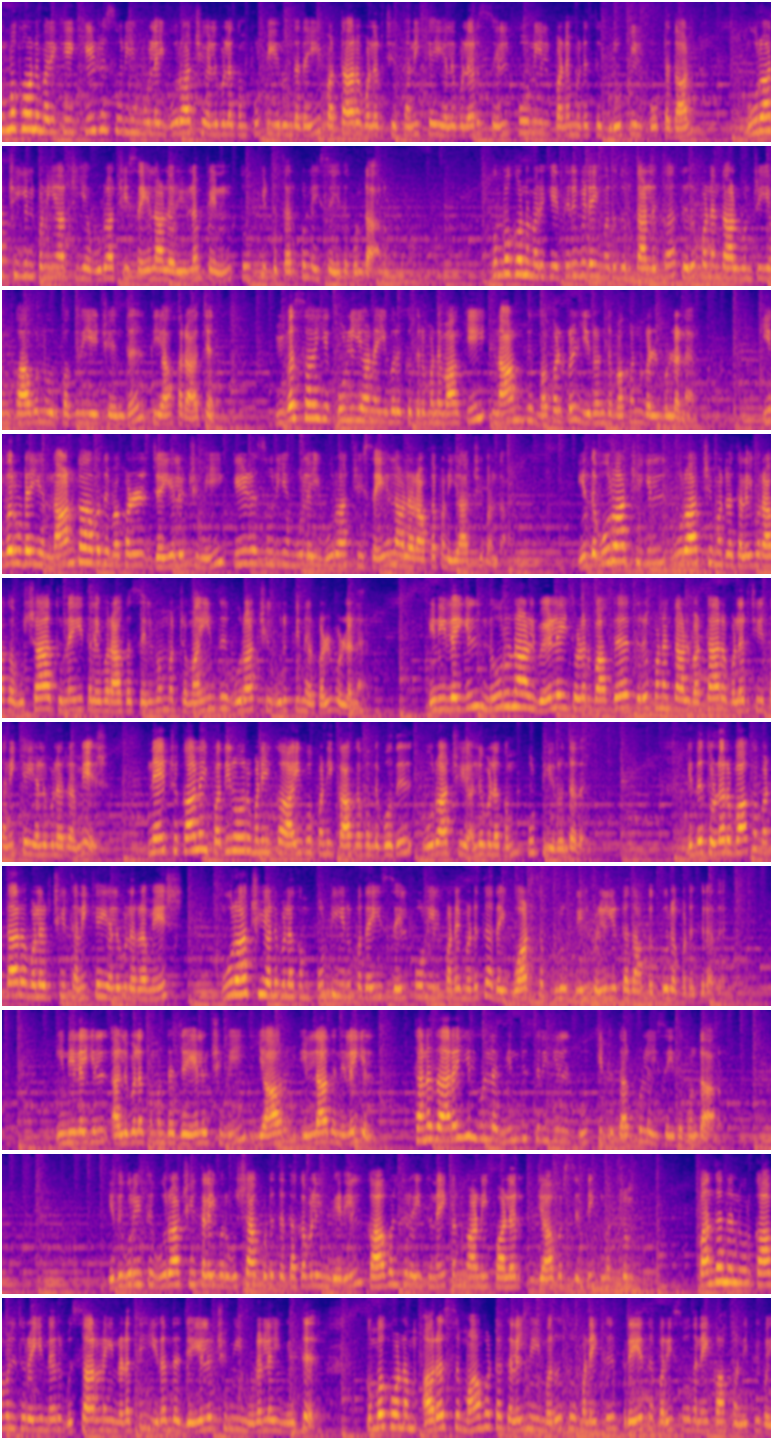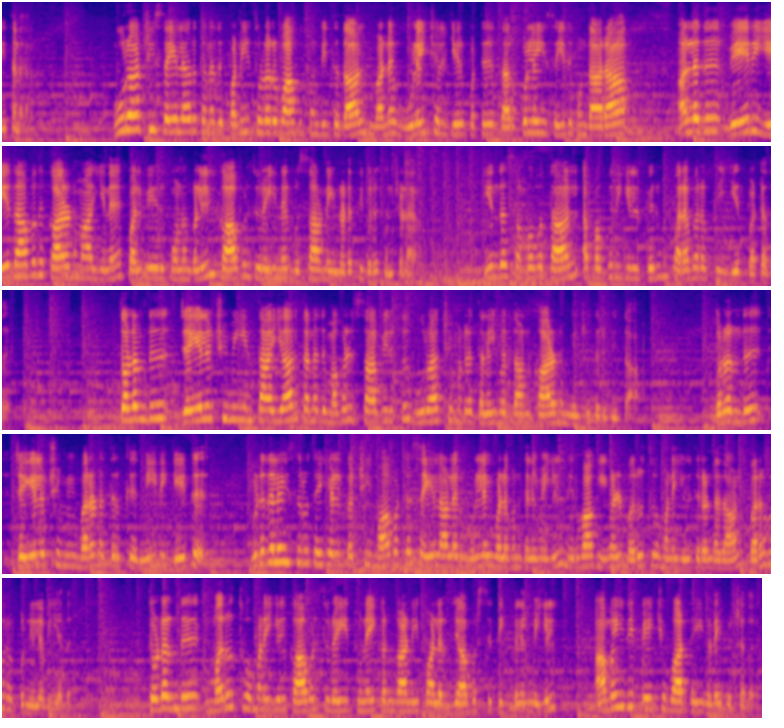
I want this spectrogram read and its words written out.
கும்பகோணம் அருகே கீழசூரியமூலை ஊராட்சி அலுவலகம் பூட்டியிருந்ததை வட்டார வளர்ச்சி தணிக்கை அலுவலர் செல்போனில் படம் எடுத்து குரூப்பில் போட்டதால் ஊராட்சியில் பணியாற்றிய ஊராட்சி செயலாளர் இளம்பெண் தூக்கிட்டு தற்கொலை செய்து கொண்டார். கும்பகோணம் அருகே திருவிடைமருதூர் தாலுகா திருப்பனந்தாள் ஒன்றியம் காவனூர் பகுதியைச் சேர்ந்த தியாகராஜன். விவசாய கூலியான இவருக்கு திருமணமாகி நான்கு மகள்கள் இரண்டு மகன்கள் உள்ளனர் இவருடைய நான்காவது மகள் ஜெயலட்சுமி கீழசூரியமூலை ஊராட்சி செயலாளராக பணியாற்றி வந்தார். இந்த ஊராட்சியில் ஊராட்சி மன்ற தலைவராக உஷா துணைத் தலைவராக செல்வம் மற்றும் ஐந்து ஊராட்சி உறுப்பினர்கள் உள்ளனர். இந்நிலையில் நூறு நாள் வேலை தொடர்பாக திருப்பனந்தாள் வட்டார வளர்ச்சி தணிக்கை அலுவலர் ரமேஷ் நேற்று காலை பதினோரு மணிக்கு ஆய்வு பணிக்காக வந்தபோது ஊராட்சி அலுவலகம் பூட்டியிருந்தது. இது தொடர்பாக வட்டார வளர்ச்சி தணிக்கை அலுவலர் ரமேஷ் ஊராட்சி அலுவலகம் பூட்டியிருப்பதை செல்போனில் படமெடுத்து அதை வாட்ஸ்அப் குரூப்பில் வெளியிட்டதாக கூறப்படுகிறது. இந்நிலையில் அலுவலகம் வந்த ஜெயலட்சுமி யாரும் இல்லாத நிலையில் தனது அறையில் உள்ள மின்விசிறியில் தூக்கிட்டு தற்கொலை செய்து கொண்டார். இதுகுறித்து ஊராட்சி தலைவர் உஷா கொடுத்த தகவலின் பேரில் காவல்துறை துணை கண்காணிப்பாளர் ஜாபர் சித்திக் மற்றும் பந்தநல்லூர் காவல்துறையினர் விசாரணை நடத்தி இறந்த ஜெயலட்சுமியின் உடலை மீட்டு கும்பகோணம் அரசு மாவட்ட தலைமை மருத்துவமனைக்கு பிரேத பரிசோதனைக்காக அனுப்பி வைத்தனர். ஊராட்சி செயலர் தனது பணி தொடர்பாக கண்டித்ததால் மன உளைச்சல் ஏற்பட்டு தற்கொலை செய்து கொண்டாரா? அல்லது வேறு ஏதாவது காரணமா என பல்வேறு கோணங்களில் காவல்துறையினர் விசாரணை நடத்தி வருகின்றனர். இந்த சம்பவத்தால் அப்பகுதியில் பெரும் பரபரப்பு ஏற்பட்டது. தொடர்ந்து ஜெயலட்சுமியின் தாயார் தனது மகள் சாவிற்கு ஊராட்சி மன்ற தலைவர் தான் காரணம் என்று தெரிவித்தார். தொடர்ந்து ஜெயலட்சுமி மரணத்திற்கு நீதி கேட்டு விடுதலை சிறுத்தைகள் கட்சி மாவட்ட செயலாளர் முல்லை வளவன் தலைமையில் நிர்வாகிகள் மருத்துவமனையில் திரண்டதால் பரபரப்பு நிலவியது. தொடர்ந்து மருத்துவமனையில் காவல்துறை துணை கண்காணிப்பாளர் ஜாபர் சித்திக் தலைமையில் அமைதி பேச்சுவார்த்தை நடைபெற்றது.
